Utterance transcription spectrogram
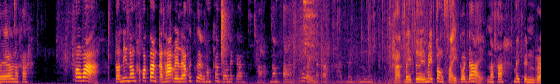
แล้วนะคะ เพราะว่าตอนนี้น้องเขาก็ตั้งกระทะไว้แล้วเพื่อทำขั้นตอนในการฉาบน้ำตาลกล้วยนะคะ ขาดใบเตยขาดใบเตยไม่ต้องใส่ก็ได้นะคะ ไม่เป็นไร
